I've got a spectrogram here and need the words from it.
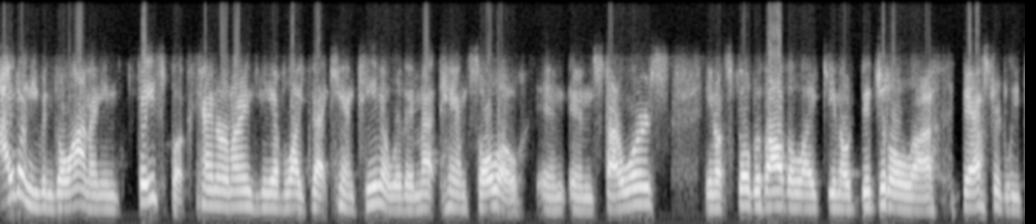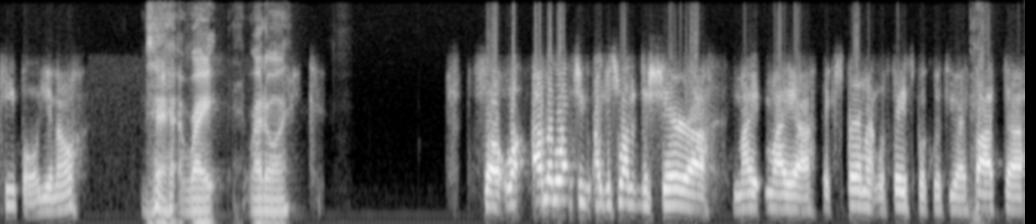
I don't even go on. I mean, Facebook kind of reminds me of like that cantina where they met Han Solo in in Star Wars. You know, it's filled with all the like you know digital uh, dastardly people. You know. right. Right on. So, well, I'm gonna let you. I just wanted to share uh, my my uh, experiment with Facebook with you. I thought uh,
